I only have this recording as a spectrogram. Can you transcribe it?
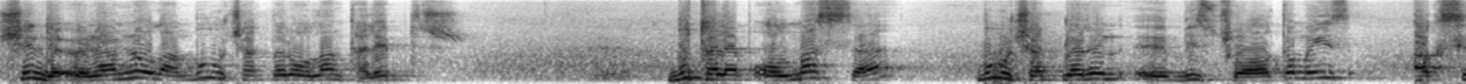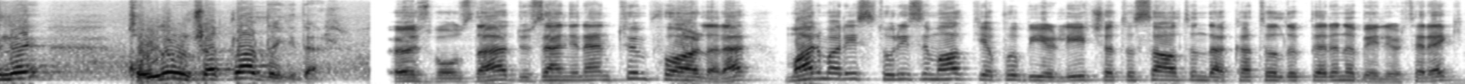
Şimdi önemli olan bu uçaklara olan taleptir. Bu talep olmazsa bu uçakların e, biz çoğaltamayız. Aksine koyulan uçaklar da gider. Özboz'da düzenlenen tüm fuarlara Marmaris Turizm Altyapı Birliği çatısı altında katıldıklarını belirterek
